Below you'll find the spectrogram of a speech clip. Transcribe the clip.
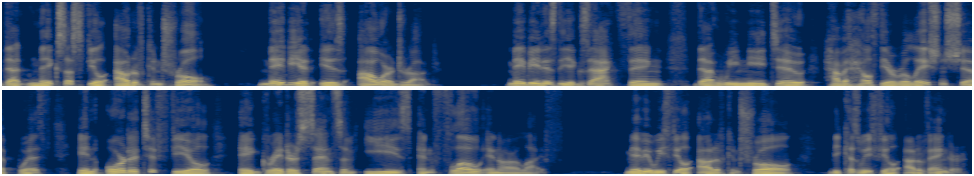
that makes us feel out of control. Maybe it is our drug. Maybe it is the exact thing that we need to have a healthier relationship with in order to feel a greater sense of ease and flow in our life. Maybe we feel out of control because we feel out of anger,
